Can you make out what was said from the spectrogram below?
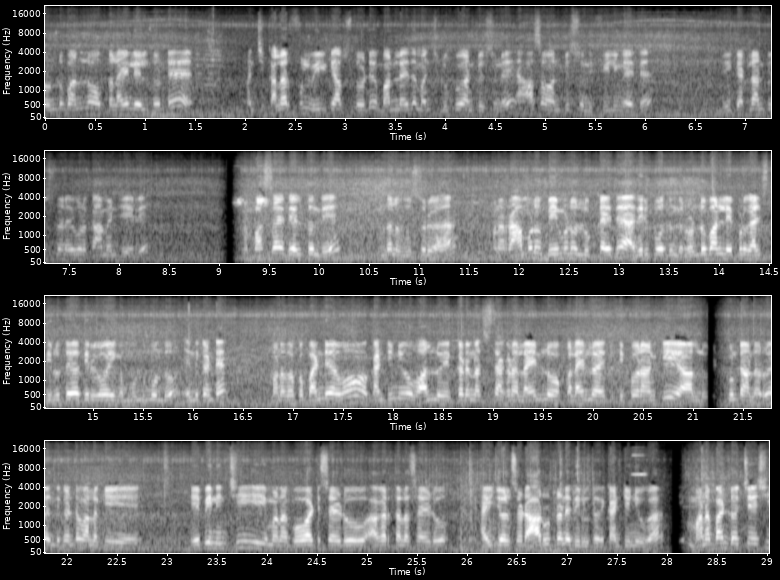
రెండు బండ్లు ఒక లైన్లో వెళ్తుంటే మంచి కలర్ఫుల్ వీల్ క్యాప్స్ తోటి బండ్లు అయితే మంచి లుక్ అనిపిస్తున్నాయి ఆసం అనిపిస్తుంది ఫీలింగ్ అయితే. మీకు ఎట్లా అనిపిస్తుంది అనేది కూడా కామెంట్ చేయరు బస్సు అయితే వెళ్తుంది. ముందర చూస్తారు కదా? మన రాముడు భీముడు లుక్ అయితే అదిరిపోతుంది. రెండు బండ్లు ఎప్పుడు కలిసి తిరుగుతాయో తిరగో ఇంకా ముందు ముందు. ఎందుకంటే మనది ఒక బండి ఏమో కంటిన్యూ వాళ్ళు ఎక్కడ నచ్చితే అక్కడ లైన్లో ఒక లైన్లో అయితే తిప్పడానికి వాళ్ళు పెట్టుకుంటున్నారు ఎందుకంటే వాళ్ళకి ఏపీ నుంచి మన Guwahati side Agartala side Aizawl side ఆ రూట్లోనే తిరుగుతుంది కంటిన్యూగా మన బండి వచ్చేసి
